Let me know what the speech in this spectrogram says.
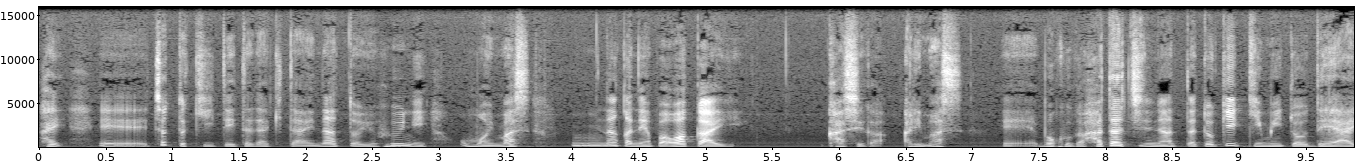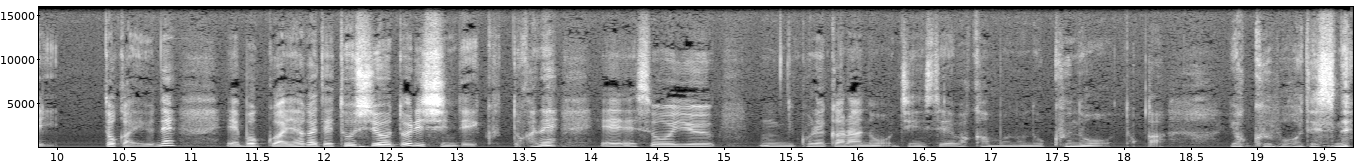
はい、えー、ちょっと聴いていただきたいなというふうに思います。なんかねやっぱ若い歌詞があります。えー、僕が二十歳になった時君と出会いとかいうね、えー、僕はやがて年を取り死んでいくとかね、えー、そういう、うん、これからの人生若者の苦悩とか欲望ですね。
